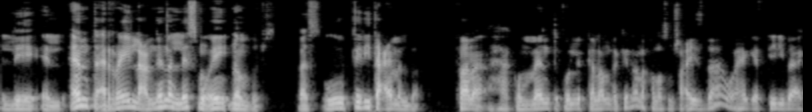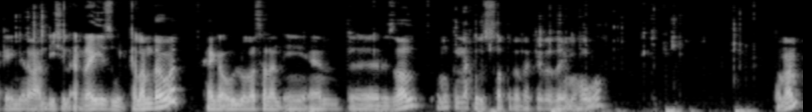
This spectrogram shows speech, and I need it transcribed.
لل int array اللي عندنا اللي اسمه إيه؟ numbers بس وابتدي يتعامل بقى. فأنا ه comment كل الكلام ده كده أنا خلاص مش عايز ده وهاجي ابتدي بقى كأني أنا ما عنديش ال arrays والكلام دوت. هاجي أقول له مثلا إيه؟ int result ممكن ناخد السطر ده كده زي ما هو. تمام؟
